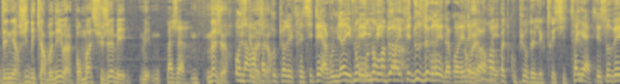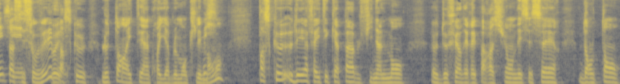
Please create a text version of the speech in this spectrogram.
d'énergie décarbonée. Voilà, pour moi, sujet mais, mais Majeur. majeur. On n'aura pas de coupure d'électricité. Alors vous me direz, il, Non, fait, on il, fait, n'aura deux- pas. il fait 12 degrés, donc on est d'accord. aura mais- pas de coupure d'électricité. Ça y est, c'est sauvé. Ça, c'est sauvé Oui. parce que le temps a été incroyablement clément, parce que EDF a été capable finalement euh, de faire des réparations nécessaires dans le temps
